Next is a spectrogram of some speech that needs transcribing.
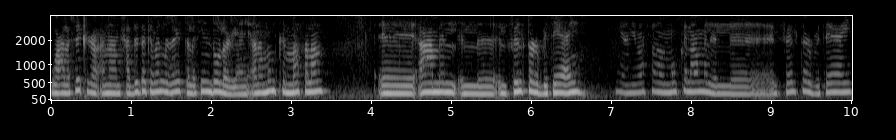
وعلى فكرة أنا محددة كمان لغاية 30 دولار يعني. أنا ممكن مثلا آه، أعمل ال- الفلتر بتاعي. يعني مثلا ممكن أعمل ال- الفلتر بتاعي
